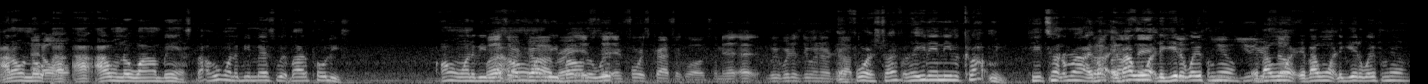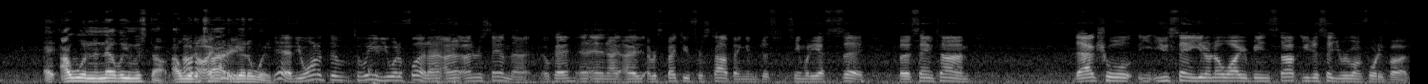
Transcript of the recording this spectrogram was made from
I don't know. I. I, I don't know why I'm being stopped. Who want to be messed with by the police? I don't want to be. Well, that's I our don't want job, be right? bothered Is with. to enforce traffic laws. I mean, uh, uh, we- we're just doing our job. Enforce traffic. He didn't even clock me. He turned around. If But- I, if I wanted to get you- away from you- him, you if I want, if I wanted to get away from him, I- wouldn't have never even stopped. I Oh, would no, have tried to get away. Yeah, if you wanted to, to leave, you would have fled. I, I understand that, okay? And, and I, I respect you for stopping and just seeing what he has to say. But at the same time, the actual you saying you don't know why you're being stopped, you just said you were going 45.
